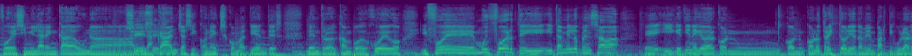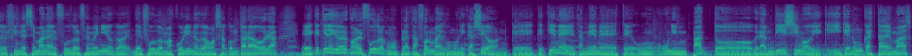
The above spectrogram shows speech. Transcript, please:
fue similar en cada una Sí, de las sí, canchas y con excombatientes dentro del campo de juego. Y fue muy fuerte y, y también lo pensaba eh, y que tiene que ver con, con- con otra historia también particular del fin de semana del fútbol femenino, que- del fútbol masculino que vamos a contar ahora, eh, que tiene que ver con el fútbol como plataforma de comunicación, que, que tiene también este, un, un impacto grandísimo y, que- y que nunca está de más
